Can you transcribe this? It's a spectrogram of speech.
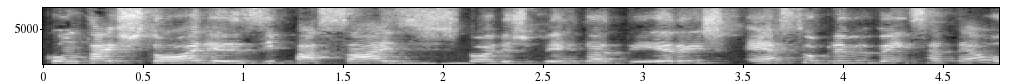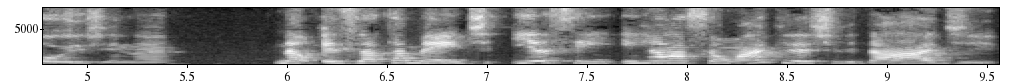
contar histórias e passar as histórias verdadeiras é sobrevivência até hoje, né? Não, exatamente. E assim, em relação à criatividade,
